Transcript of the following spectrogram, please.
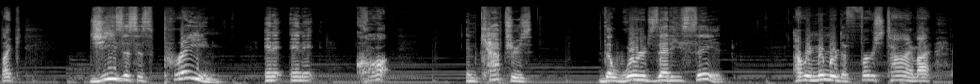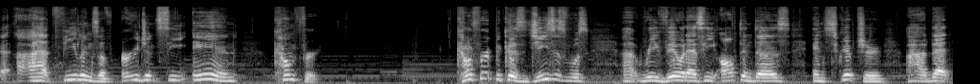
Like Jesus is praying, and it, and it caught and captures the words that he said. I remember the first time I, I had feelings of urgency and comfort. Comfort because Jesus was uh, revealed, as he often does in Scripture, uh, that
